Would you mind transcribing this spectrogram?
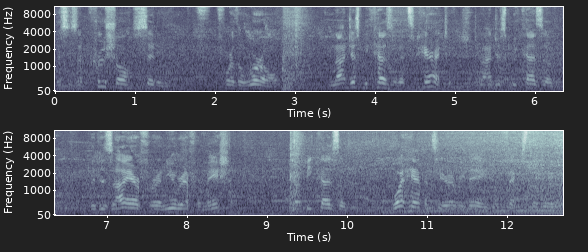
This is a crucial city for the world, not just because of its heritage, not just because of the desire for a new reformation, but because of what happens here every day affects the world.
